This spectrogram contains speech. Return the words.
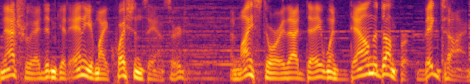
Naturally, I didn't get any of my questions answered, and my story that day went down the dumper, big time.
